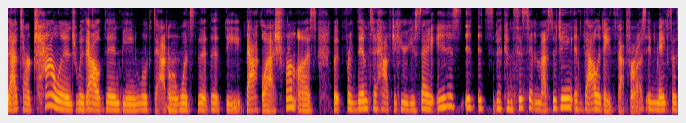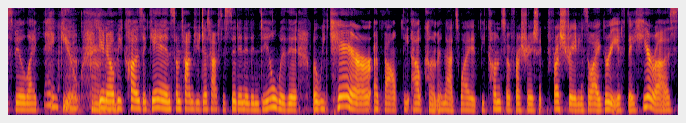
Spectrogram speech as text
that's our challenge without then being looked at or mm-hmm. what's the, the the backlash from us but for them to have to hear you say it is it, it's a consistent messaging it validates that for us it makes us feel like thank you mm-hmm. you know mm-hmm. because again sometimes you just have to sit in it and deal with it but we care about the outcome and that's why it becomes so frustrating frustrating so i agree if they hear us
